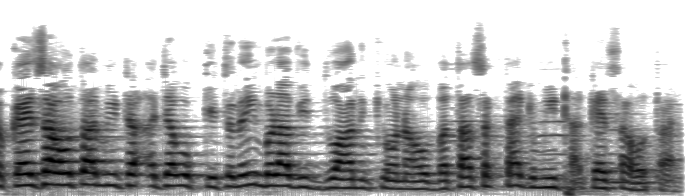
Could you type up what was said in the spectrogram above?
तो कैसा होता मीठा? अच्छा वो कितना ही बड़ा विद्वान क्यों ना हो, बता सकता है कि मीठा कैसा होता है?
